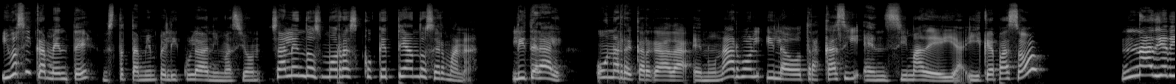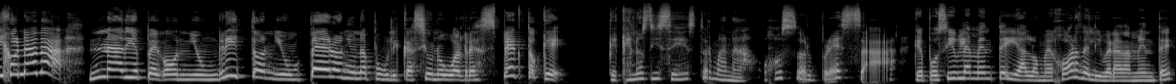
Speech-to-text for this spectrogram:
Y básicamente, esta también película de animación, salen dos morras coqueteándose, hermana. Literal, una recargada en un árbol y la otra casi encima de ella. ¿Y qué pasó? Nadie dijo nada. Nadie pegó ni un grito, ni un pero, ni una publicación hubo al respecto. ¿Qué, qué nos dice esto, hermana? Oh, sorpresa. Que posiblemente y a lo mejor deliberadamente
